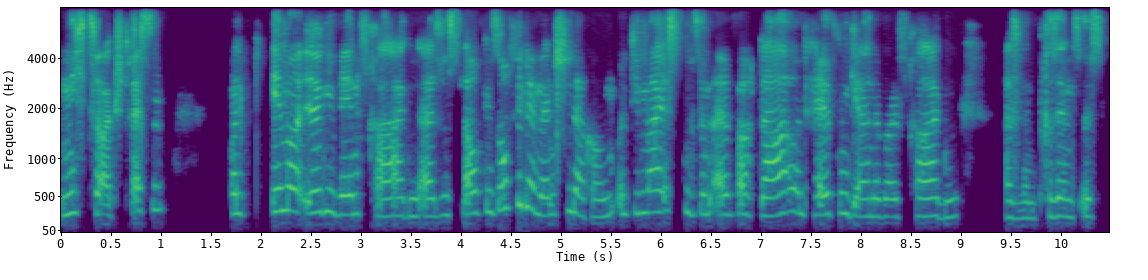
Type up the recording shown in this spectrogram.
nicht zu arg stressen und immer irgendwen fragen. Also es laufen so viele Menschen darum und die meisten sind einfach da und helfen gerne bei Fragen. Also wenn Präsenz ist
